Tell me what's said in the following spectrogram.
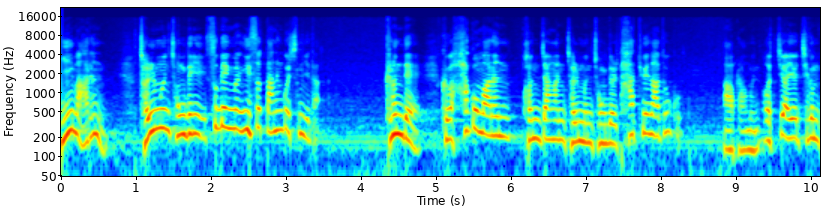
이 말은 젊은 종들이 수백 명 있었다는 것입니다. 그런데 그 하고 많은 건장한 젊은 종들 다 뒤에 놔두고 아브라함은 어찌하여 지금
